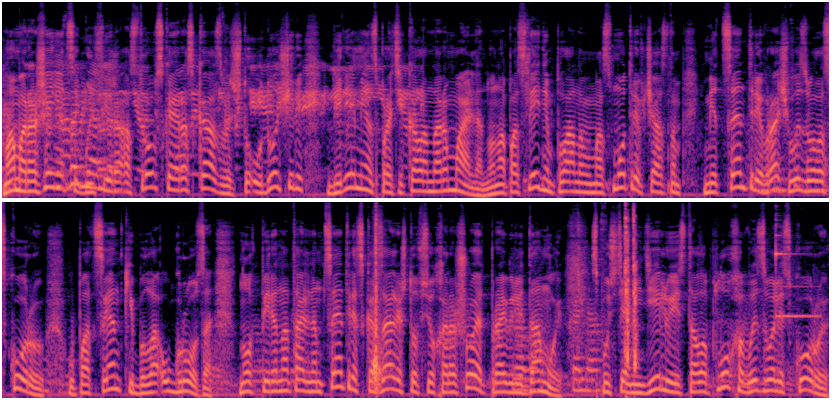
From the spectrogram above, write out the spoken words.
Мама роженицы Гульфира Островская рассказывает, что у дочери беременность протекала нормально, но на последнем плановом осмотре в частном медцентре врач вызвала скорую. У пациентки была угроза, но в перинатальном центре сказали, что все хорошо и отправили домой. Спустя неделю ей стало плохо, вызвали скорую,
